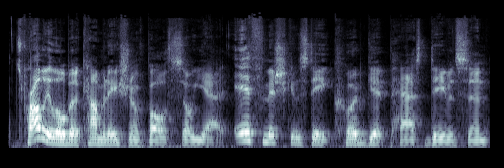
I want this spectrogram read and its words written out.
It's probably a little bit of a combination of both. So, yeah, if Michigan State could get past Davidson,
